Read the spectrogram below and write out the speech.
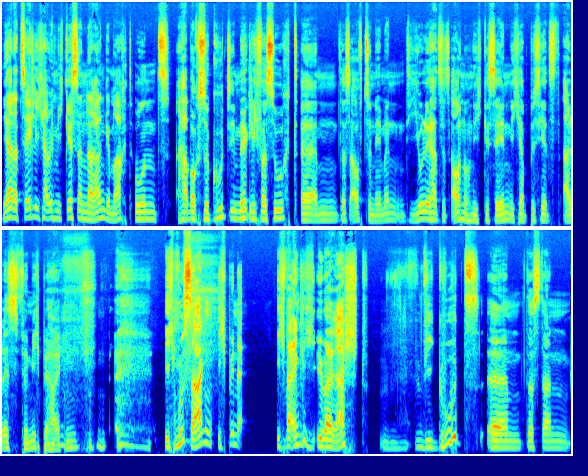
Ja, tatsächlich habe ich mich gestern daran gemacht und habe auch so gut wie möglich versucht, ähm, das aufzunehmen. Die Julie hat es jetzt auch noch nicht gesehen. Ich habe bis jetzt alles für mich behalten. ich muss sagen, ich bin, ich war eigentlich überrascht, wie gut ähm, das dann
